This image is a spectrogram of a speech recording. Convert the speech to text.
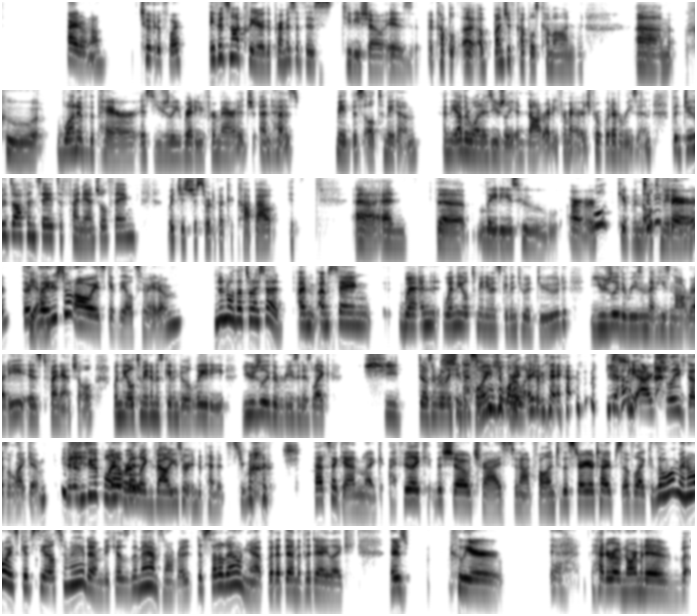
I don't know. Two to four. If it's not clear, the premise of this TV show is a couple, a, a bunch of couples come on um, who one of the pair is usually ready for marriage and has made this ultimatum and the other one is usually not ready for marriage for whatever reason. The dudes often say it's a financial thing, which is just sort of like a cop out. It's uh, and the ladies who are well, given the to ultimatum. Be fair, the yeah. ladies don't always give the ultimatum. No, no, that's what I said. I'm I'm saying when when the ultimatum is given to a dude, usually the reason that he's not ready is financial. When the ultimatum is given to a lady, usually the reason is like she doesn't really she see the point like or like the man. yeah. She actually doesn't like him. He doesn't see the point no, or like values her independence too much. That's again like I feel like the show tries to not fall into the stereotypes of like the woman always gives the ultimatum because the man's not ready to settle down yet. But at the end of the day, like there's clear heteronormative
